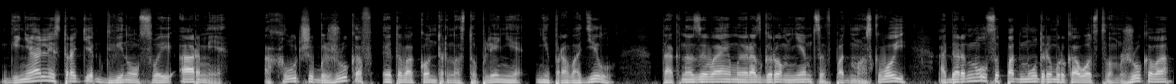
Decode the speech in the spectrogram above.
гениальный стратег двинул свои армии. Ах, лучше бы Жуков этого контрнаступления не проводил – так называемый разгром немцев под Москвой обернулся под мудрым руководством Жукова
